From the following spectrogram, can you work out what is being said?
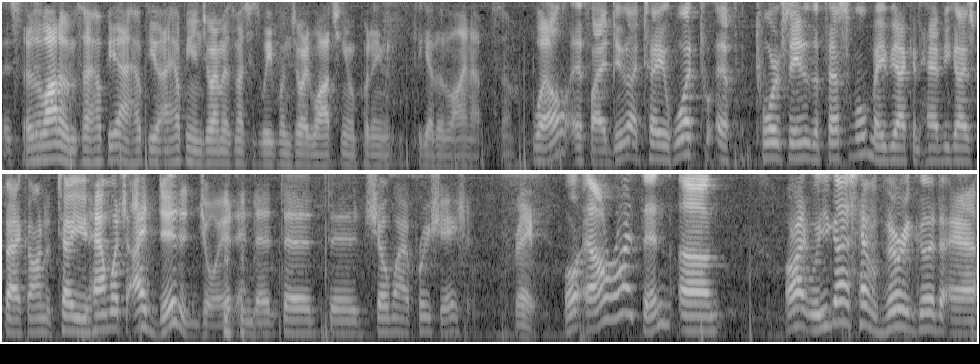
it's, There's a lot of them, so I hope you, yeah, I hope you, I hope you enjoy them as much as we've enjoyed watching and putting together the lineup. So Well, if I do, I tell you what. tw- If towards the end of the festival, maybe I can have you guys back on to tell you how much I did enjoy it and to, to, to show my appreciation. great. Well, all right then. Um, all right. Well, you guys have a very good uh,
